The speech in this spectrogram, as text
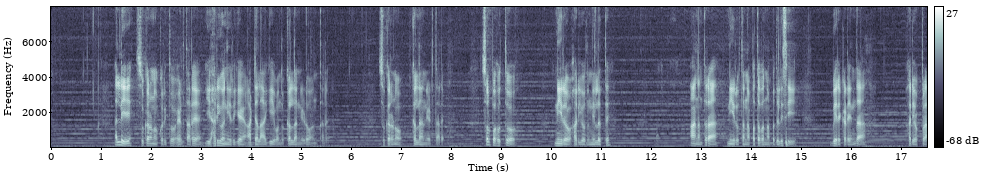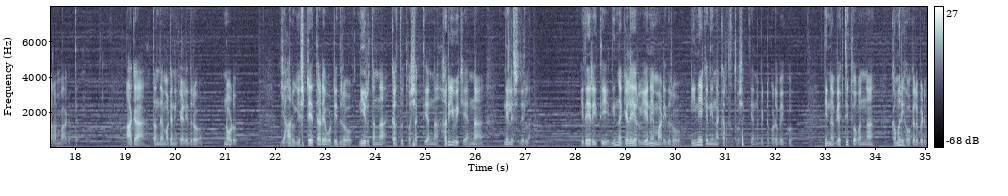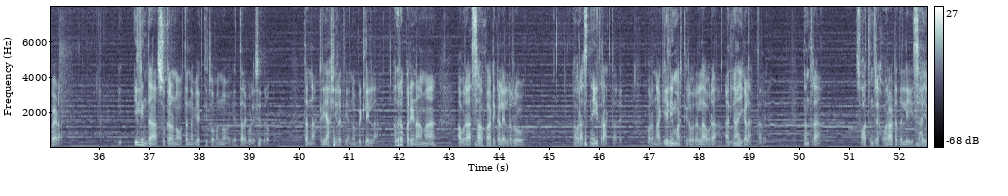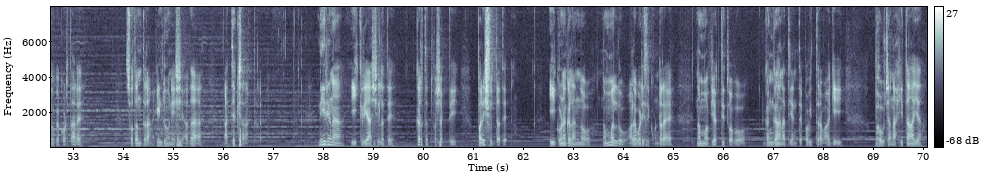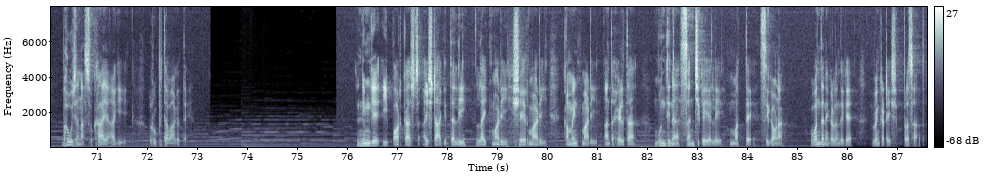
ಅಲ್ಲಿ ಸುಕರ್ಣ ಕುರಿತು ಹೇಳ್ತಾರೆ, ಈ ಹರಿಯುವ ನೀರಿಗೆ ಅಡ್ಡಲಾಗಿ ಒಂದು ಕಲ್ಲನ್ನಿಡು ಅಂತಾರೆ. ಸುಕರ್ಣೋ ಕಲ್ಲನ್ನು ಇಡ್ತಾರೆ. ಸ್ವಲ್ಪ ಹೊತ್ತು ನೀರು ಹರಿಯೋದು ನಿಲ್ಲುತ್ತೆ. ಆ ನಂತರ ನೀರು ತನ್ನ ಪಥವನ್ನು ಬದಲಿಸಿ ಬೇರೆ ಕಡೆಯಿಂದ ಹರಿಯೋಕ್ಕೆ ಪ್ರಾರಂಭ ಆಗುತ್ತೆ. ಆಗ ತಂದೆ ಮಗನಿಗೆ ಹೇಳಿದರು, ನೋಡು ಯಾರು ಎಷ್ಟೇ ತಡೆ ಒಡ್ಡಿದ್ರೂ ನೀರು ತನ್ನ ಕರ್ತೃತ್ವ ಶಕ್ತಿಯನ್ನು, ಹರಿಯುವಿಕೆಯನ್ನು ನಿಲ್ಲಿಸುವುದಿಲ್ಲ. ಇದೇ ರೀತಿ ನಿನ್ನ ಗೆಳೆಯರು ಏನೇ ಮಾಡಿದರೂ ನೀನೇಕೆ ನಿನ್ನ ಕರ್ತೃತ್ವ ಶಕ್ತಿಯನ್ನು ಬಿಟ್ಟುಕೊಡಬೇಕು? ನಿನ್ನ ವ್ಯಕ್ತಿತ್ವವನ್ನು ಕಮರಿ ಹೋಗಲು ಬಿಡಬೇಡ. ಇಲ್ಲಿಂದ ಸುಕರ್ಣೋ ತನ್ನ ವ್ಯಕ್ತಿತ್ವವನ್ನು ಎತ್ತರಗೊಳಿಸಿದರು. ತನ್ನ ಕ್ರಿಯಾಶೀಲತೆಯನ್ನು ಬಿಡಲಿಲ್ಲ. ಅದರ ಪರಿಣಾಮ ಅವರ ಸಹಪಾಠಿಗಳೆಲ್ಲರೂ ಅವರ ಸ್ನೇಹಿತರಾಗ್ತಾರೆ. ಅವರನ್ನು ಗೇಲಿ ಮಾಡ್ತಿರೋರೆಲ್ಲ ಅವರ ಅನ್ಯಾಯಿಗಳಾಗ್ತಾರೆ. ನಂತರ ಸ್ವಾತಂತ್ರ್ಯ ಹೋರಾಟದಲ್ಲಿ ಸಹಯೋಗ ಕೊಡ್ತಾರೆ. ಸ್ವತಂತ್ರ ಇಂಡೋನೇಷ್ಯಾದ ಅಧ್ಯಕ್ಷರಾಗ್ತಾರೆ. ನೀರಿನ ಈ ಕ್ರಿಯಾಶೀಲತೆ, ಕರ್ತೃತ್ವ ಶಕ್ತಿ, ಪರಿಶುದ್ಧತೆ ಈ ಗುಣಗಳನ್ನು ನಮ್ಮಲ್ಲೂ ಅಳವಡಿಸಿಕೊಂಡರೆ ನಮ್ಮ ವ್ಯಕ್ತಿತ್ವವು ಗಂಗಾ ನದಿಯಂತೆ ಪವಿತ್ರವಾಗಿ ಬಹುಜನ ಹಿತಾಯ, ಬಹುಜನ ಸುಖಾಯ ಆಗಿ ರೂಪಿತವಾಗುತ್ತೆ. ನಿಮಗೆ ಈ ಪಾಡ್ಕಾಸ್ಟ್ ಇಷ್ಟ ಆಗಿದ್ದಲ್ಲಿ ಲೈಕ್ ಮಾಡಿ ಶೇರ್ ಮಾಡಿ ಕಮೆಂಟ್ ಮಾಡಿ ಅಂತ ಹೇಳ್ತಾ ಮುಂದಿನ ಸಂಚಿಕೆಯಲ್ಲಿ ಮತ್ತೆ ಸಿಗೋಣ. ವಂದನೆಗಳೊಂದಿಗೆ ವೆಂಕಟೇಶ್ ಪ್ರಸಾದ್.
